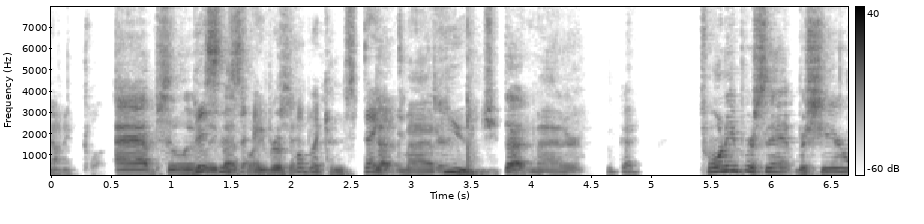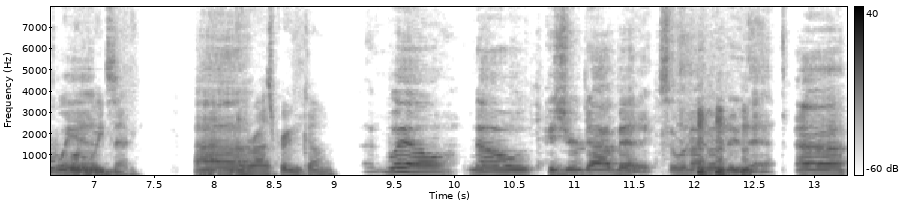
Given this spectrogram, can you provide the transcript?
Not even close. Absolutely, This is a 20%. Republican state. Doesn't matter. Huge. Doesn't matter. Okay. Twenty percent Bashir wins. What are we betting? Uh, Another ice cream cone. Well, no, because you're diabetic, so we're not going to do that. Uh,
